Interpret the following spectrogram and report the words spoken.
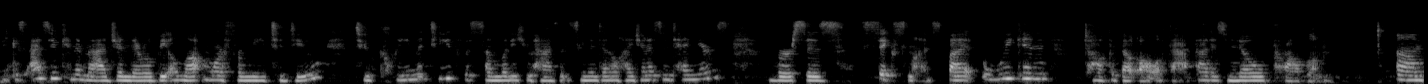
Because as you can imagine, there will be a lot more for me to do to clean the teeth with somebody who hasn't seen a dental hygienist in 10 years versus six months. But we can talk about all of that. That is no problem. Um,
